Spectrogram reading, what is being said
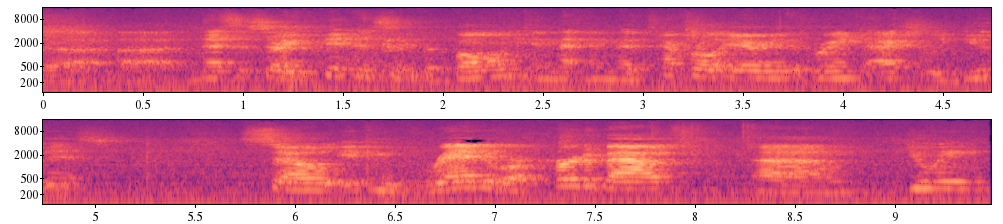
the uh, necessary thickness of the bone in the, in the temporal area of the brain to actually do this. So if you've read or heard about um, doing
